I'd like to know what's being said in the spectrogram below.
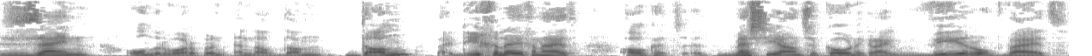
zijn onderworpen. En dat dan, dan bij die gelegenheid ook het, Messiaanse koninkrijk wereldwijd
